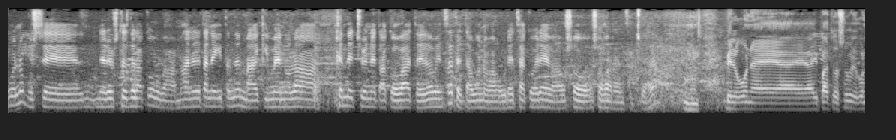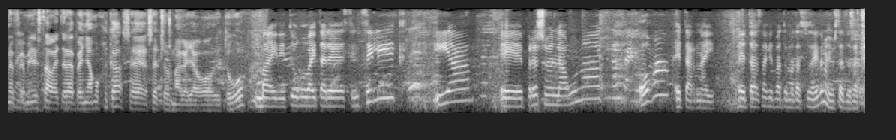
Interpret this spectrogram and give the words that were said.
bueno, pues, e, nire ustez delako, ba, madanetan egiten den, ba, ekimen nola jendetsuenetako bat edo bintzat, eta, bueno, ba, guretzako ere ba, oso, oso garrantzitsua da. Mhm. Bilgune eh, aipatu zu, bilgune Bai. feminista, baita ere Peña Mujika, ze, ze txosna gehiago ditugu. Bai, ditugu baita ere zintzilik, ia, e, presoen lagunak, hoga eta arnai. Eta ez dakit bat mataztu zaite, baina uste dut esak.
